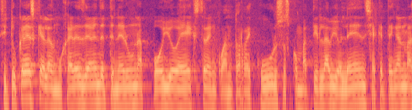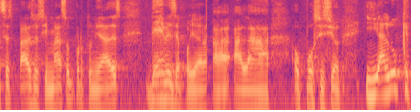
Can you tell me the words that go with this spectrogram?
Si tú crees que las mujeres deben de tener un apoyo extra en cuanto a recursos, combatir la violencia, que tengan más espacios y más oportunidades, debes de apoyar a, la oposición. Y algo que,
